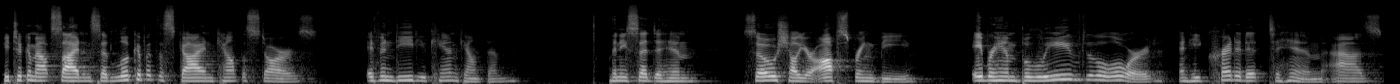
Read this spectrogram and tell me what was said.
He took him outside and said, Look up at the sky and count the stars, if indeed you can count them. Then he said to him, So shall your offspring be. Abraham believed the Lord, and he credited it to him as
